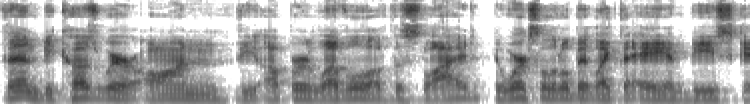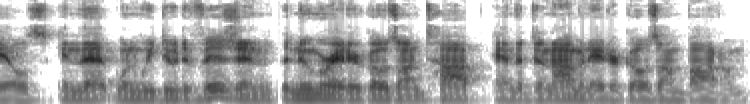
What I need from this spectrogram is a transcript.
Then, because we're on the upper level of the slide, it works a little bit like the A and B scales in that when we do division, the numerator goes on top and the denominator goes on bottom,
